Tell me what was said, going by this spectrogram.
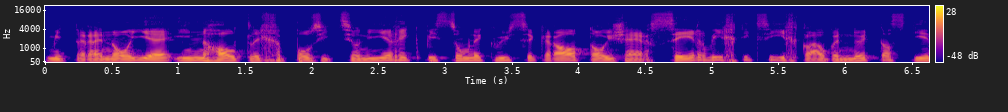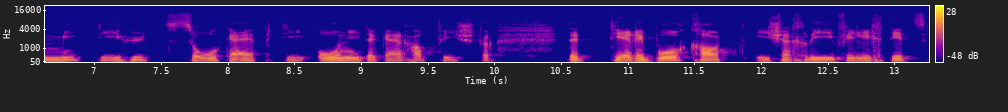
mit einer neuen inhaltlichen Positionierung bis zu einem gewissen Grad. Da ist er sehr wichtig. Ich glaube nicht, dass die Mitte heute so gäbe, ohne den Gerhard Pfister. Der Thierry Burkhardt ist ein bisschen vielleicht jetzt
